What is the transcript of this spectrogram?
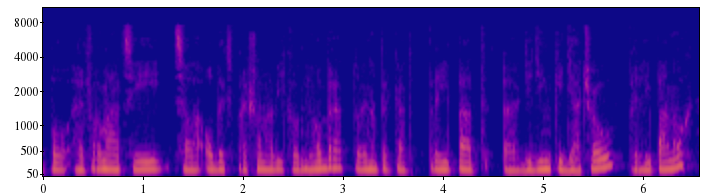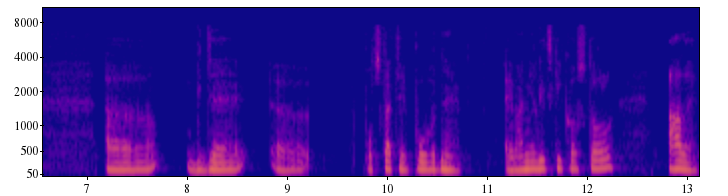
po reformácii celá obec prešla na východný obrad. To je napríklad prípad dedinky Ďačov pri Lipanoch, kde v podstate pôvodne evangelický kostol, ale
